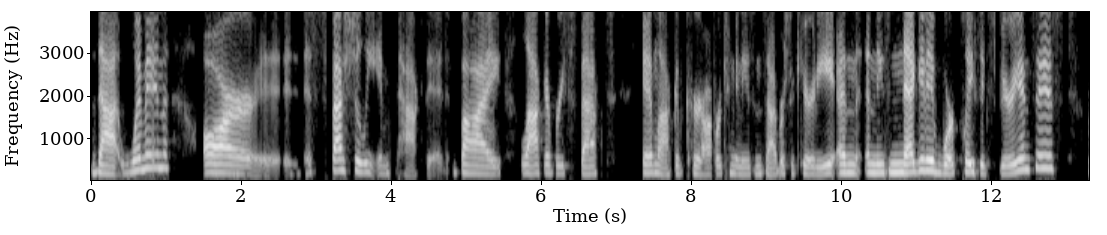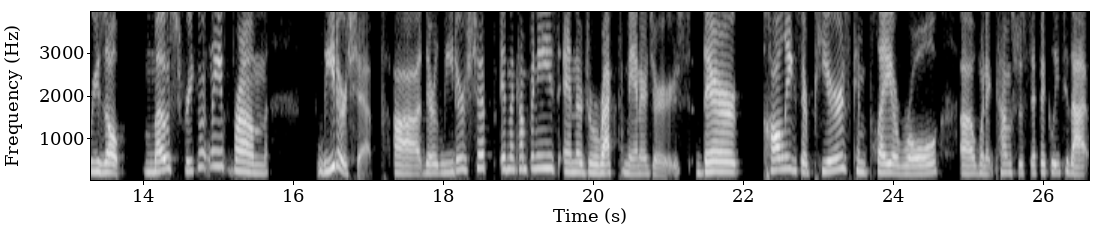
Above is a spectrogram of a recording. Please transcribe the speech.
that women are especially impacted by lack of respect and lack of career opportunities in cybersecurity. And, and these negative workplace experiences result most frequently from leadership, uh, their leadership in the companies and their direct managers. Their colleagues, their peers can play a role uh, when it comes specifically to that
